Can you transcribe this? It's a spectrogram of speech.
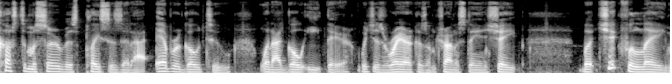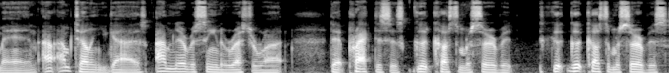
customer service places that I ever go to when I go eat there, which is rare because I'm trying to stay in shape. But Chick fil A, man, I- am telling you guys, I've never seen a restaurant that practices good customer service, good, good customer service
